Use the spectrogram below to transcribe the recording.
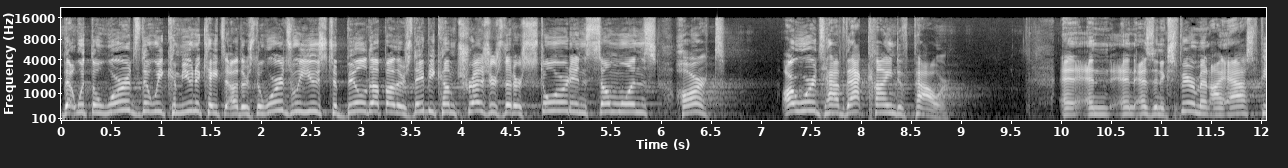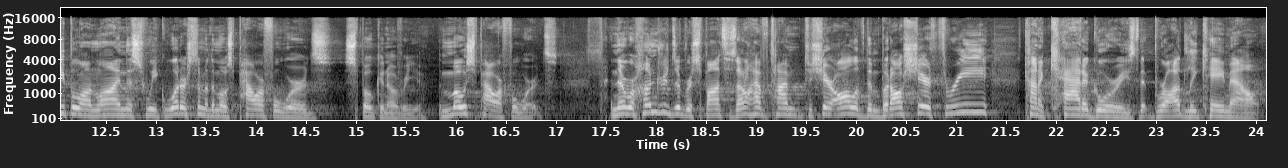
That with the words that we communicate to others, the words we use to build up others, they become treasures that are stored in someone's heart. Our words have that kind of power. And, and, and, as an experiment, I asked people online this week what are some of the most powerful words spoken over you? The most powerful words. And there were hundreds of responses. I don't have time to share all of them, but I'll share three kind of categories that broadly came out.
